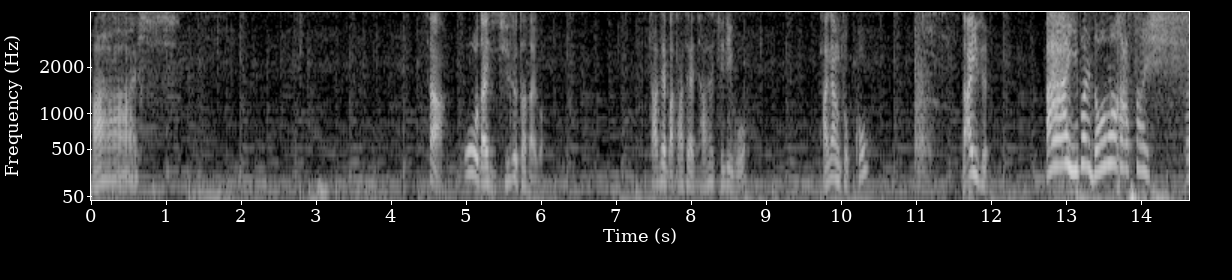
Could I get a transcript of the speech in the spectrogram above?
아씨. 자오 나이스. 지렸다다 이거. 자세 봐 자세. 자세 지리고. 방향 좋고. 나이스. 아 이번에 넘어갔어 씨.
